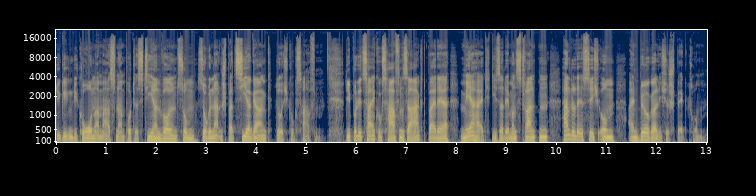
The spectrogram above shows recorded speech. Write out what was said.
die gegen die Corona-Maßnahmen protestieren wollen, zum sogenannten Spaziergang durch Cuxhaven. Die Polizei Cuxhaven sagt, bei der Mehrheit dieser Demonstranten handele es sich um ein bürgerliches Spektrum.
